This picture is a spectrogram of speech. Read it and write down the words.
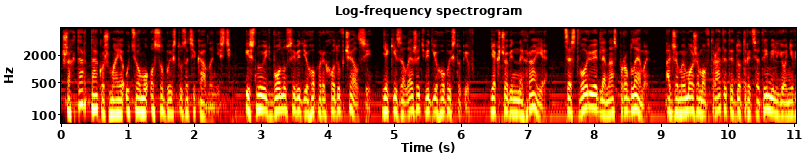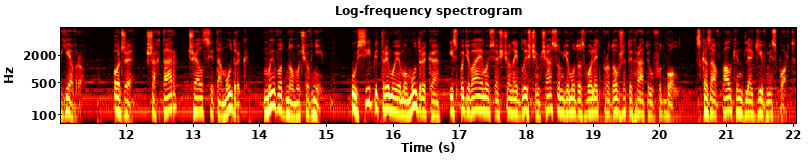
Шахтар також має у цьому особисту зацікавленість. Існують бонуси від його переходу в Челсі, які залежать від його виступів. Якщо він не грає, це створює для нас проблеми, адже ми можемо втратити до 30 мільйонів євро. Отже, Шахтар, Челсі та Мудрик ми в одному човні. Усі підтримуємо Мудрика і сподіваємося, що найближчим часом йому дозволять продовжити грати у футбол, сказав Палкін для Give Me Sport.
